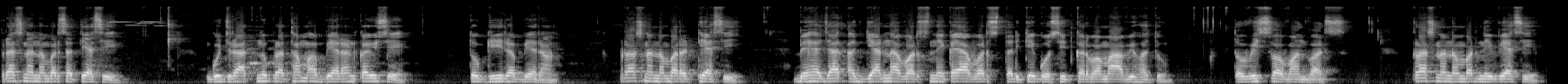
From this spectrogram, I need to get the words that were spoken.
પ્રશ્ન નંબર સત્યાસી. ગુજરાતનું પ્રથમ અભયારણ્ય કયું છે? તો ગીર અભયારણ્ય પ્રશ્ન નંબર અઠ્યાસી. બે હજાર અગિયારના વર્ષને કયા વર્ષ તરીકે ઘોષિત કરવામાં આવ્યું હતું? તો વિશ્વ વન વર્ષ. પ્રશ્ન નંબર નેવ્યાસી.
